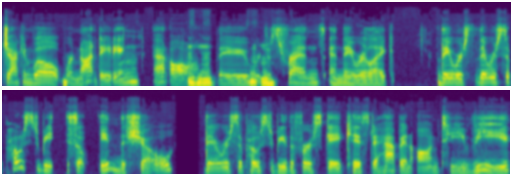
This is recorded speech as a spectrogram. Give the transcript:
Jack and Will were not dating at all. Mhm. They were Mm-mm. just friends and they were like they were they were supposed to be so in the show there was supposed to be the first gay kiss to happen on TV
